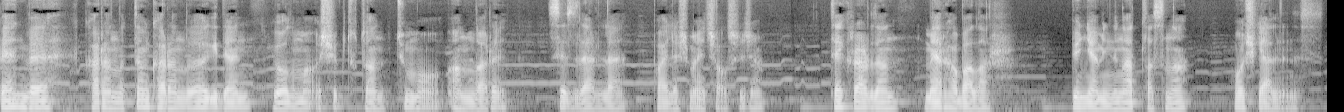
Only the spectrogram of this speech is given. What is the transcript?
ben ve karanlıktan karanlığa giden yoluma ışık tutan tüm o anları sizlerle paylaşmaya çalışacağım. Tekrardan merhabalar. Bünyamin'in atlasına hoş geldiniz.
